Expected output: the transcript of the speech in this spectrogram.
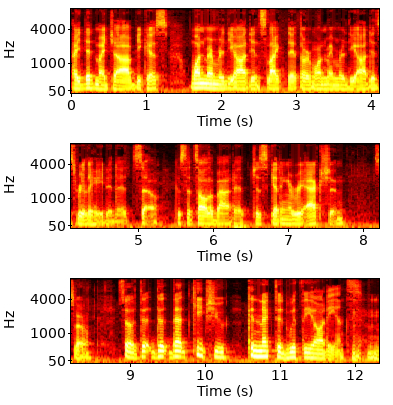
I did my job because one member of the audience liked it or one member of the audience really hated it. So because that's all about it just getting a reaction. So. So th- th- that keeps you connected with the audience. Mm-hmm.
